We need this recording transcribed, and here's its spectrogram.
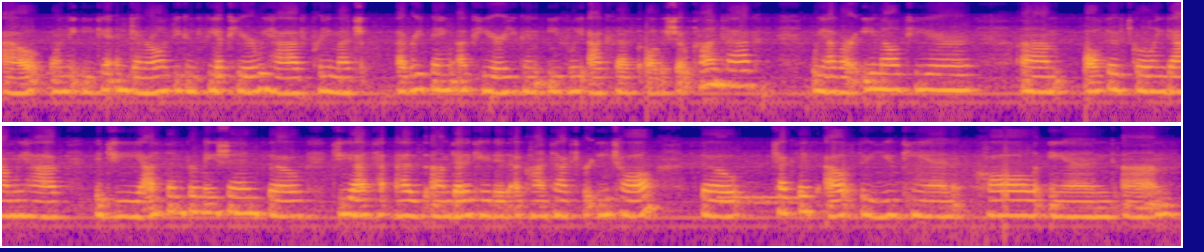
out on the eKit in general, as you can see up here, we have pretty much everything up here. You can easily access all the show contacts. We have our emails here. Um, also scrolling down, we have the GES information. So GES ha has um, dedicated a contact for each hall. So check this out so you can call and um,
